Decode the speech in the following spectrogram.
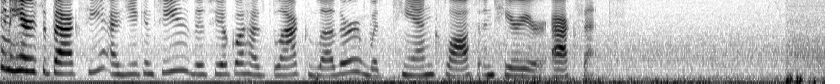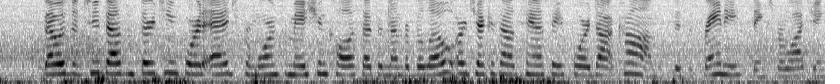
And here's the back seat. As you can see, this vehicle has black leather with tan cloth interior accents. That was a 2013 Ford Edge. For more information, call us at the number below or check us out at santafeford.com. This is Brandy. Thanks for watching.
